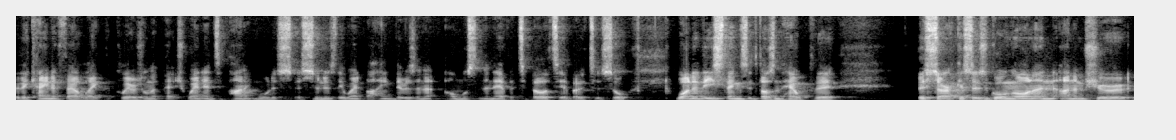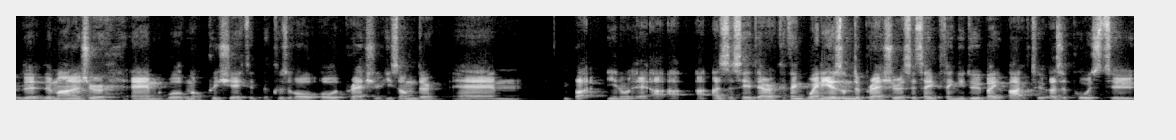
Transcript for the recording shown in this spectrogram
but they kind of felt like the players on the pitch went into panic mode as, as soon as they went behind. There was an, almost an inevitability about it. So one of these things that doesn't help the the circus that's going on and, and I'm sure the, the manager um, will have not appreciated because of all, all the pressure he's under. Um, but you know as I say Derek I think when he is under pressure it's the type of thing you do bite back to as opposed to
